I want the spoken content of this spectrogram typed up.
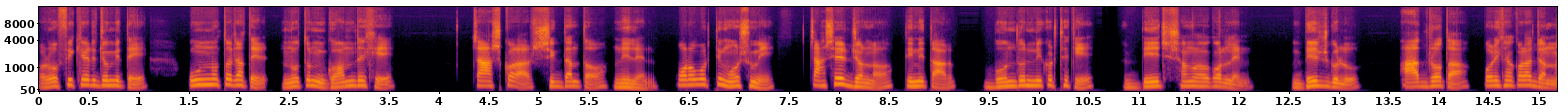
রফিকের জমিতে উন্নত জাতের নতুন গম দেখে চাষ করার সিদ্ধান্ত নিলেন। পরবর্তী মৌসুমে চাষের জন্য তিনি তার বন্ধুর নিকট থেকে বীজ সংগ্রহ করলেন। বীজগুলো আর্দ্রতা পরীক্ষা করার জন্য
